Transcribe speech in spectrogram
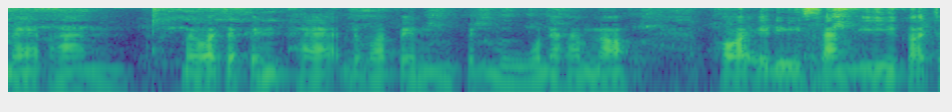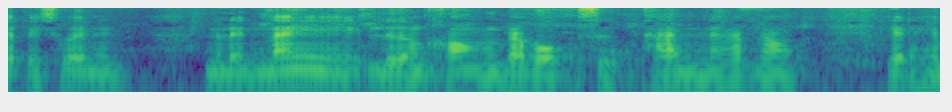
แม่พันธุ์ ไม่ว่าจะเป็นแพะหรือว่าเป็นเป็นหมูนะครับเนาะเพราะว่า AD 3 E ก็จะไปช่วยในในในเรื่องของระบบสืบพันธุ์นะครับเนาะเพื่อให้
